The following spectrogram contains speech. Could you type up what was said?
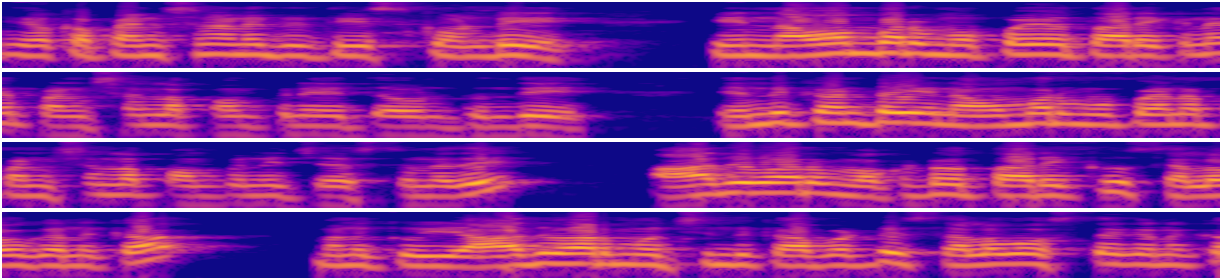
ఈ యొక్క పెన్షన్ అనేది తీసుకోండి. ఈ నవంబర్ ముప్పయో తారీఖునే పెన్షన్ల పంపిణీ అయితే ఉంటుంది. ఎందుకంటే ఈ నవంబర్ ముప్పైన పెన్షన్ల పంపిణీ చేస్తున్నది. ఆదివారం ఒకటో తారీఖు సెలవు గనుక మనకు ఈ ఆదివారం వచ్చింది కాబట్టి సెలవు వస్తే కనుక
